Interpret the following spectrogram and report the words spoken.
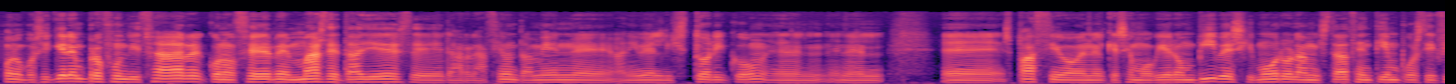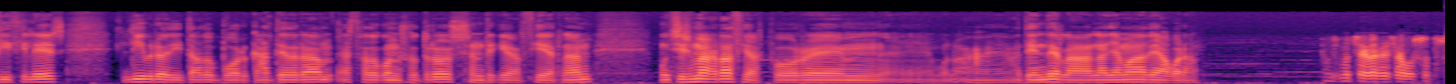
Bueno, pues si quieren profundizar, conocer más detalles de la relación también eh, a nivel histórico en, el eh, espacio en el que se movieron Vives y Moro, la amistad en tiempos difíciles, libro editado por Cátedra, ha estado con nosotros Enrique García Hernán. Muchísimas gracias por eh, bueno, atender la, la llamada de Agora. Pues muchas gracias a vosotros.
